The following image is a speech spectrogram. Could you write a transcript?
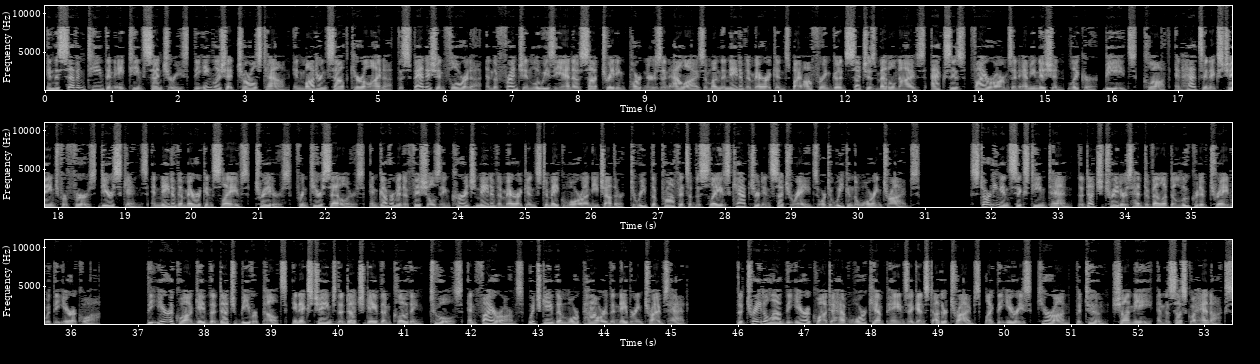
In the 17th and 18th centuries, the English at Charlestown in modern South Carolina, the Spanish in Florida, and the French in Louisiana sought trading partners and allies among the Native Americans by offering goods such as metal knives, axes, firearms and ammunition, liquor, beads, cloth, and hats in exchange for furs deerskins and Native American slaves, traders, frontier settlers, and government officials encouraged Native Americans to make war on each other, to reap the profits of the slaves captured in such raids or to weaken the warring tribes. Starting in 1610, the Dutch traders had developed a lucrative trade with the Iroquois. The Iroquois gave the Dutch beaver pelts, in exchange the Dutch gave them clothing, tools, and firearms, which gave them more power than neighboring tribes had. The trade allowed the Iroquois to have war campaigns against other tribes, like the Eries, Huron, Petun, Shawnee, and the Susquehannocks.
